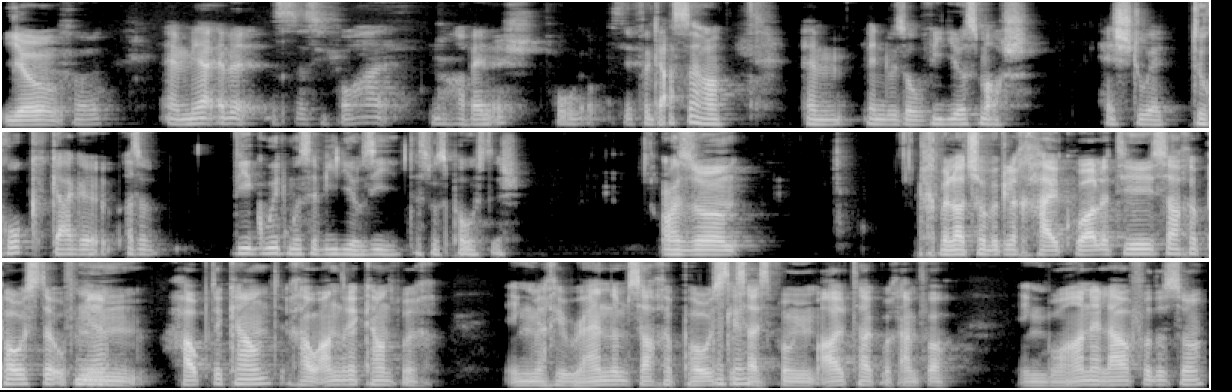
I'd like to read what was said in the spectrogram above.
Jo, Voll. Ähm, ja, eben, das, was ich vorher noch Frage, ob ich es vergessen habe, ähm, wenn du so Videos machst, hast du einen Druck gegen, also, wie gut muss ein Video sein, dass du es postest? also ich will halt schon wirklich High-Quality-Sachen posten auf Ja. meinem Hauptaccount. Ich habe auch andere Accounts, wo ich irgendwelche random Sachen poste, Okay. das heißt von meinem Alltag, wo ich einfach irgendwo anlaufe oder so.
